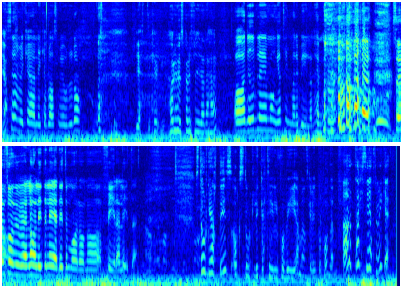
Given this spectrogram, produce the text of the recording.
Ja. Sen vi kan göra lika bra som vi gjorde då. Jättekul. Hörru, hur ska du fira det här? Ja, det blir många timmar i bilen hemma. Sen får vi väl ha lite ledigt imorgon och fira lite. Stort grattis och stort lycka till på VM önskar vi på podden. Ja, tack så jättemycket!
